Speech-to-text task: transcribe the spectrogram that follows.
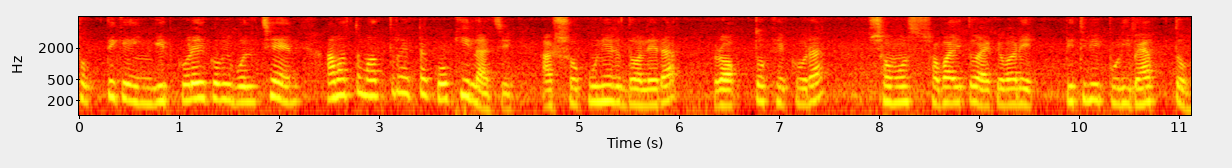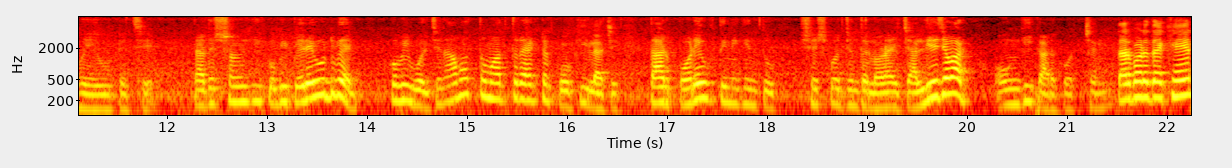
শক্তিকে ইঙ্গিত করেই কবি বলছেন আমার তো মাত্র একটা কোকিল আছে। আর শকুনের দলেরা, রক্ত খেকোরা সমস্ত সবাই তো একেবারে পৃথিবী পরিব্যাপ্ত হয়ে উঠেছে। তাদের সঙ্গে কি কবি পেরে উঠবেন? কবি বলছেন, আমার তো মাত্র একটা কোকিল আছে। তারপরেও তিনি কিন্তু শেষ পর্যন্ত লড়াই চালিয়ে যাওয়ার অঙ্গীকার করছেন। তারপরে দেখেন,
